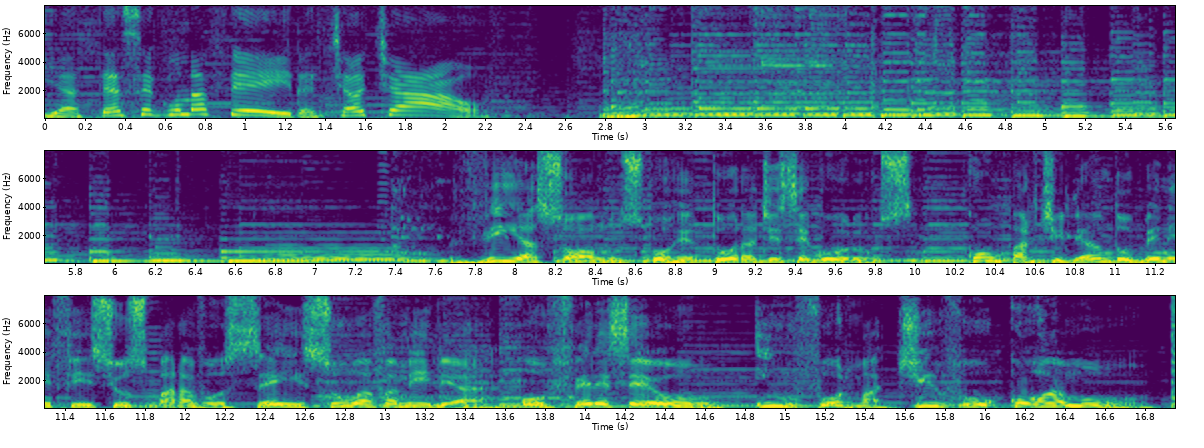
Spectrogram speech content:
e até segunda-feira. Tchau, tchau! Via Solos Corretora de Seguros, compartilhando benefícios para você e sua família. Ofereceu Informativo Coamo.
